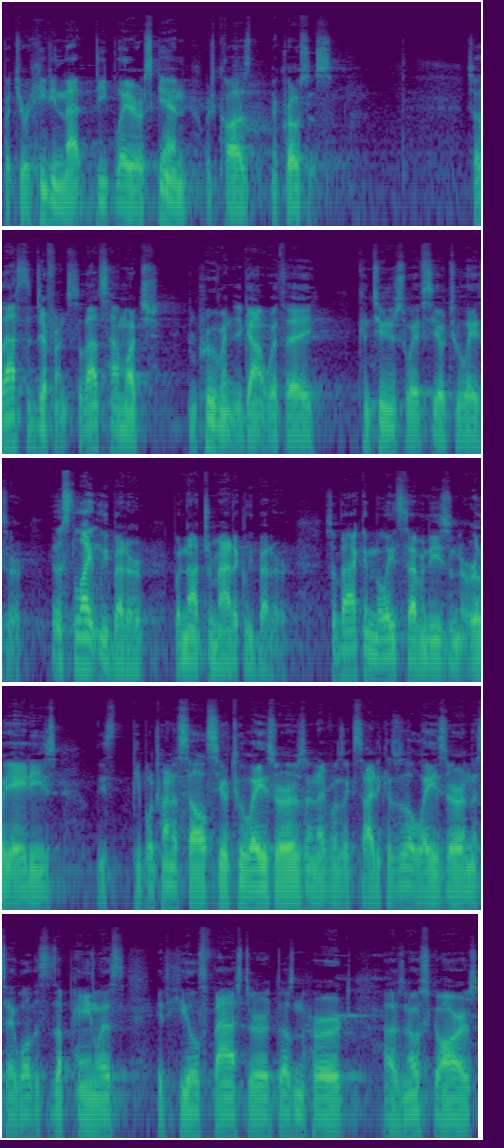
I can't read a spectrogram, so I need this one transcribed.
but you're heating that deep layer of skin, which caused necrosis. So that's the difference. So that's how much improvement you got with a continuous wave CO2 laser. It was slightly better, but not dramatically better. So back in the late 70s and early 80s, these people trying to sell CO2 lasers, and everyone's excited because it's a laser, and they say, well, this is a painless, it heals faster, it doesn't hurt, uh, there's no scars.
